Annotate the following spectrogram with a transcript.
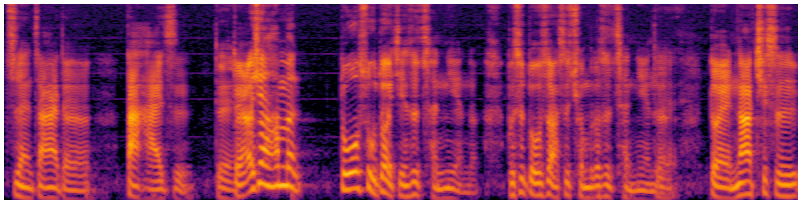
智能障碍的大孩子，对。对，而且他们多数都已经是成年了，不是多数啊，是全部都是成年人。对。对，那其实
